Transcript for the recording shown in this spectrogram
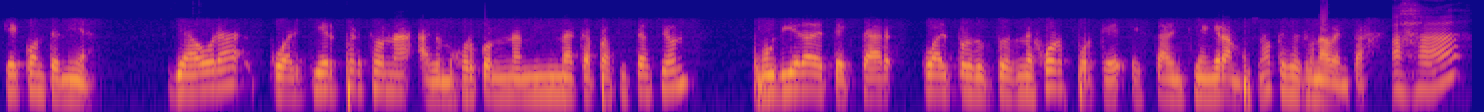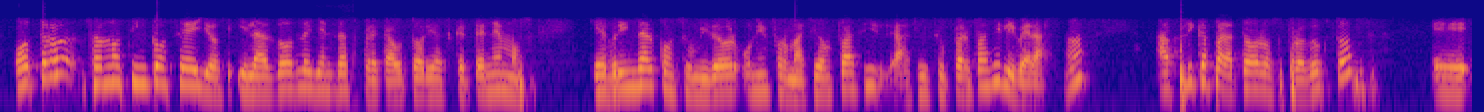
qué contenía. Y ahora cualquier persona, a lo mejor con una mínima capacitación, pudiera detectar cuál producto es mejor porque está en 100 gramos, ¿no? Que esa es una ventaja. Ajá. Otro son los cinco sellos y las dos leyendas precautorias que tenemos, que brinda al consumidor una información fácil, así súper fácil y veraz, ¿no? Aplica para todos los productos. Eh,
